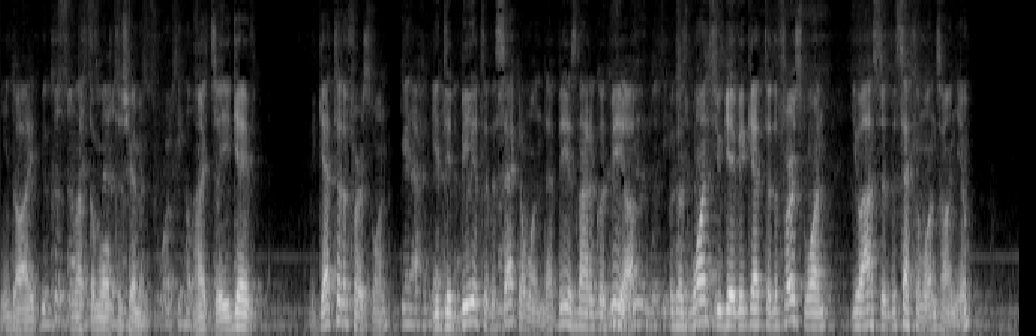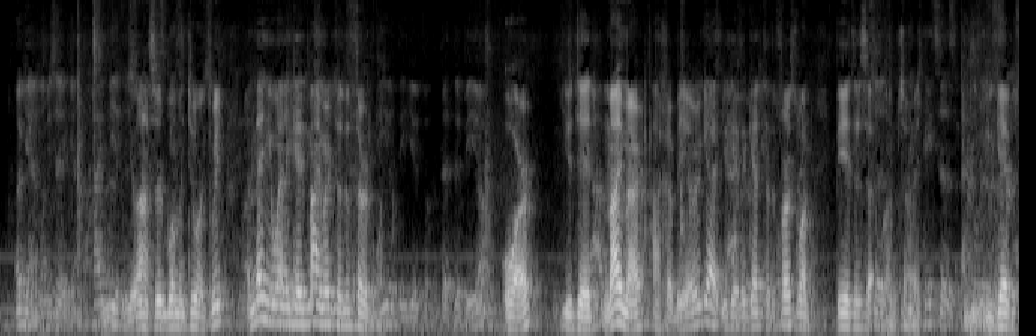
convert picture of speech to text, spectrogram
he died and left them all to Shimon. All right, so you gave you get to the first one. You did bia to the second one. That bia is not a good bia because once you gave a get to the first one, you answered the second one's on you. Again, let me say again. You answered woman two and three, and then you went and gave mimer to the third one. Or you did Maimar Achar Bia or get. You gave a get to the first one, Bia to the I'm sorry. You gave it.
